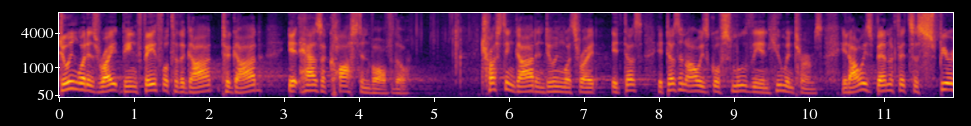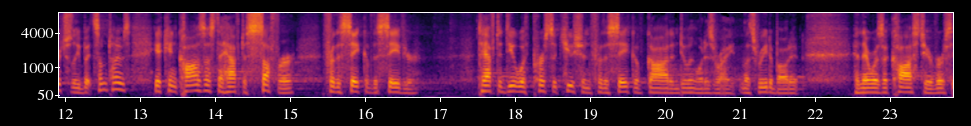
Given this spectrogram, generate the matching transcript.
Doing what is right, being faithful to the God, to God, it has a cost involved though. Trusting God and doing what's right, it does it doesn't always go smoothly in human terms. It always benefits us spiritually, but sometimes it can cause us to have to suffer for the sake of the Savior. To have to deal with persecution for the sake of God and doing what is right. Let's read about it. And there was a cost here. Verse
